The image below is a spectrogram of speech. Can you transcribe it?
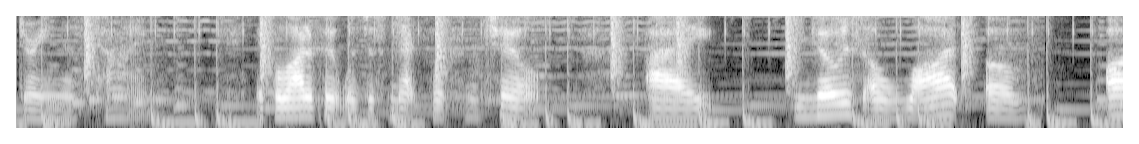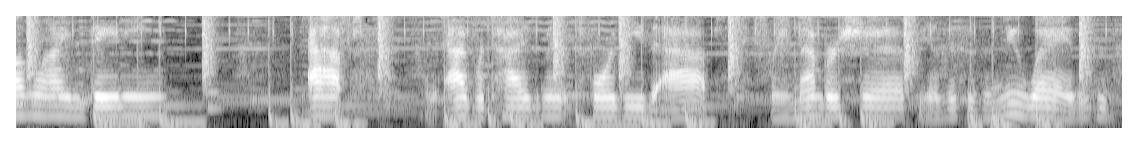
during this time. If a lot of it was just Netflix and chill. I noticed a lot of online dating apps and advertisements for these apps free membership. You know, this is a new way. This is,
